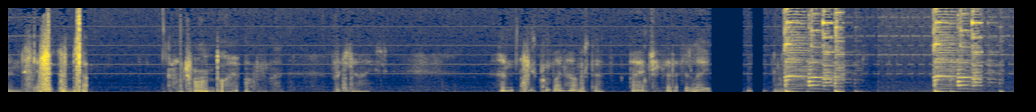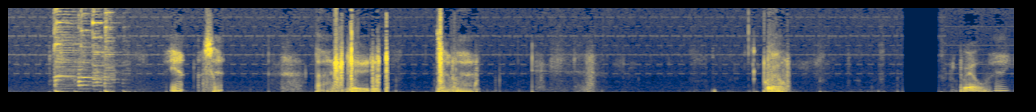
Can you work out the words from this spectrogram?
and see if it comes up. I'll try and buy it off uh, for you guys. Um, here's Combine Harvester. I actually got it delayed. Yeah, that's it. That I've loaded. So, uh. Brill, hey?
